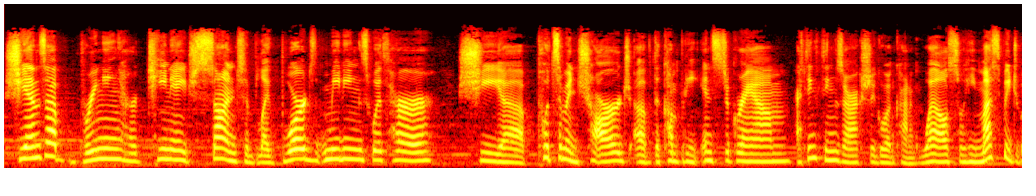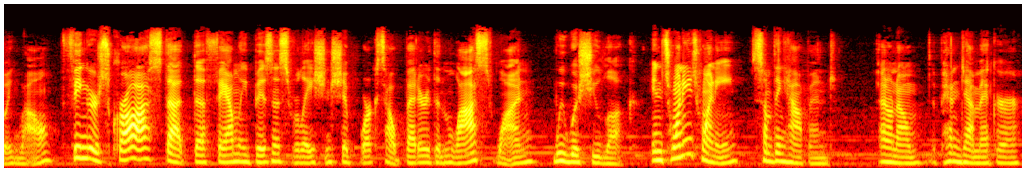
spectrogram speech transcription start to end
She ends up bringing her teenage son to like board meetings with her. She uh, puts him in charge of the company Instagram. I think things are actually going kind of well, so he must be doing well. Fingers crossed that the family business relationship works out better than the last one. We wish you luck. In 2020, something happened. I don't know, the pandemic or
